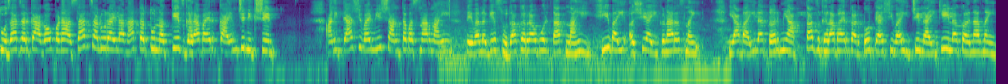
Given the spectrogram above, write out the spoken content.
तुझा जर का आगाऊपणा असाच चालू राहिला ना तर तू नक्कीच घराबाहेर कायमची निघशील. आणि त्याशिवाय मी शांत बसणार नाही. तेव्हा लगेच सुधाकरराव बोलतात नाही ही बाई अशी ऐकणारच नाही. या बाईला तर मी आत्ताच घराबाहेर काढतो त्याशिवाय हिची लायकी हिला कळणार नाही.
